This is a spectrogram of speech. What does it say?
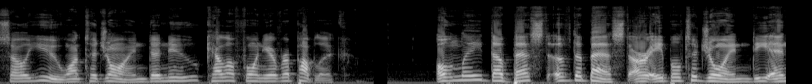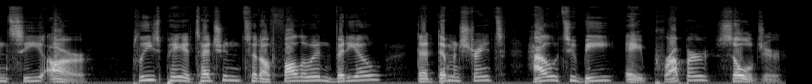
So you want to join the new California Republic? Only the best of the best are able to join the NCR. Please pay attention to the following video that demonstrates how to be a proper soldier.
